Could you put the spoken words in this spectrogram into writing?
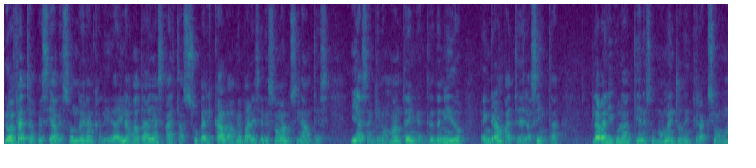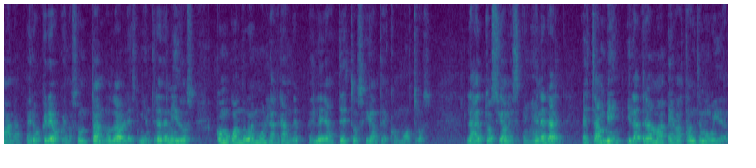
Los efectos especiales son de gran calidad y las batallas a esta super escala me parece que son alucinantes y hacen que nos mantenga entretenidos en gran parte de la cinta. La película tiene sus momentos de interacción humana, pero creo que no son tan notables ni entretenidos como cuando vemos las grandes peleas de estos gigantescos monstruos. Las actuaciones en general están bien y la trama es bastante movida,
